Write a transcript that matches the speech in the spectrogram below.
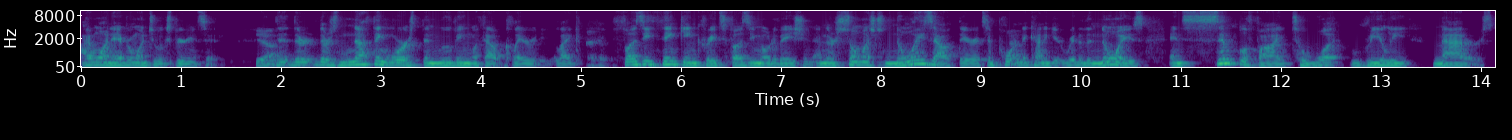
I want everyone to experience it yeah there, there's nothing worse than moving without clarity like fuzzy thinking creates fuzzy motivation and there's so much noise out there it's important to kind of get rid of the noise and simplify to what really matters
